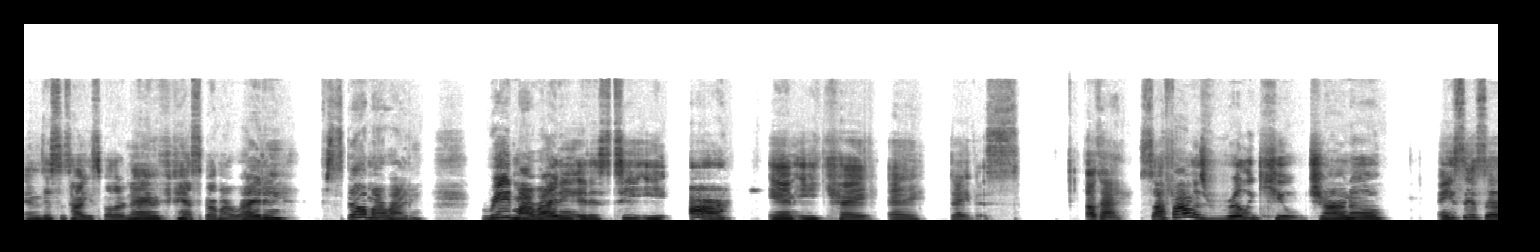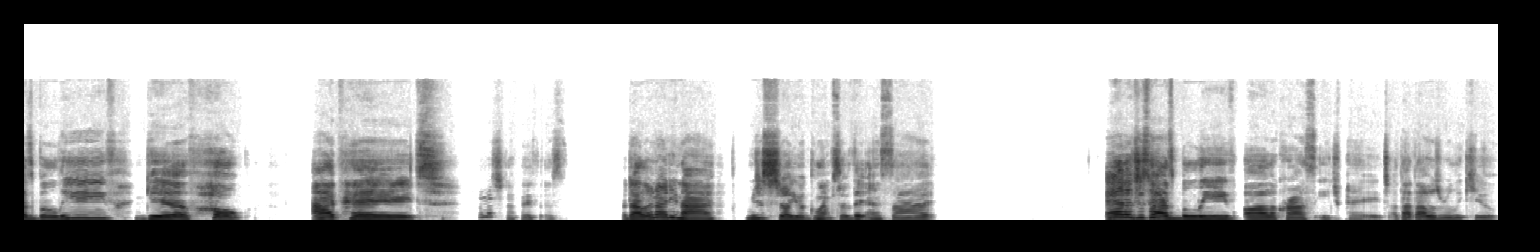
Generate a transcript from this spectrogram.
And this is how you spell her name. If you can't spell my writing, spell my writing. Read my writing. It is T E R N E K A Davis. Okay, so I found this really cute journal. And you see it says believe, give, hope. I paid, how much did I pay for this? $1.99. Let me just show you a glimpse of the inside. And it just has believe all across each page. I thought that was really cute.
